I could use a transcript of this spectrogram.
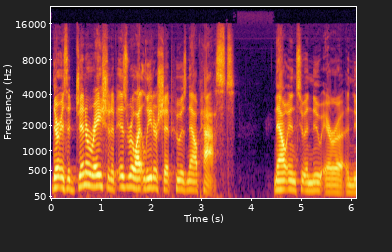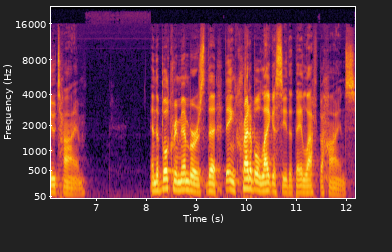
there is a generation of Israelite leadership who is now passed, now into a new era, a new time. And the book remembers the, the incredible legacy that they left behind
